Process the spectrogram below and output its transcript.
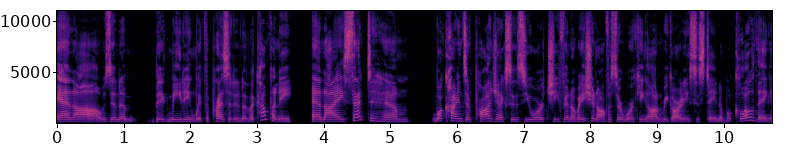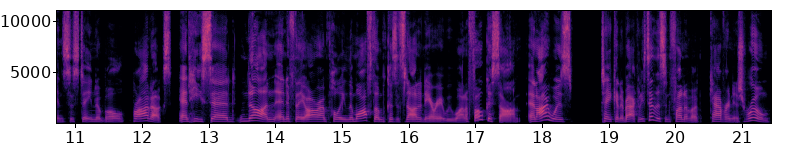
and uh, I was in a big meeting with the president of the company. And I said to him, What kinds of projects is your chief innovation officer working on regarding sustainable clothing and sustainable products? And he said, None. And if they are, I'm pulling them off them because it's not an area we want to focus on. And I was taken aback. And he said this in front of a cavernous room.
